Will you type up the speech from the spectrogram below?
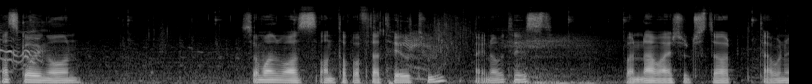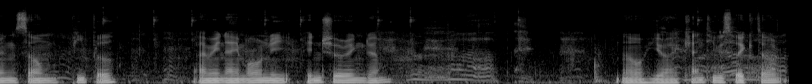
What's going on? Someone was on top of that hill too, I noticed. But now I should start downing some people. I mean, I'm only injuring them. No, here I can't use Victor.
